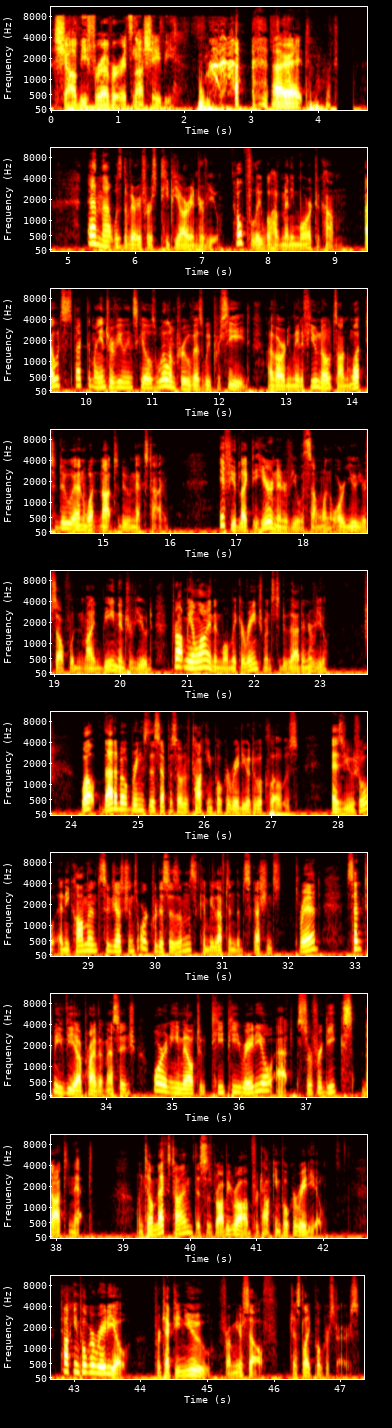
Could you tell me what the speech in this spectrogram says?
Shabby forever. It's not shabby. All right. And that was the very first TPR interview. Hopefully, we'll have many more to come. I would suspect that my interviewing skills will improve as we proceed. I've already made a few notes on what to do and what not to do next time. If you'd like to hear an interview with someone, or you yourself wouldn't mind being interviewed, drop me a line and we'll make arrangements to do that interview. Well, that about brings this episode of Talking Poker Radio to a close. As usual, any comments, suggestions, or criticisms can be left in the discussions thread, sent to me via private message, or an email to tpradio at surfergeeks.net. Until next time, this is Robbie Robb for Talking Poker Radio. Talking Poker Radio, protecting you from yourself, just like Poker Stars.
